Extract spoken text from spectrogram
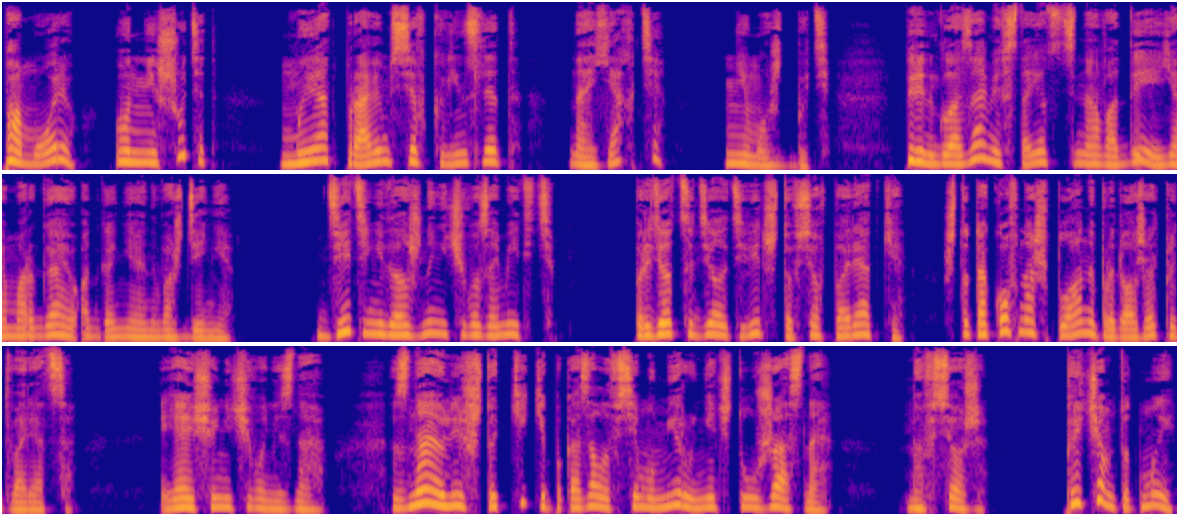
«По морю? Он не шутит? Мы отправимся в Квинслет на яхте? Не может быть. Перед глазами встает стена воды, и я моргаю, отгоняя наваждение. Дети не должны ничего заметить. Придется делать вид, что все в порядке, что таков наш план и продолжать притворяться. Я еще ничего не знаю. Знаю лишь, что Кики показала всему миру нечто ужасное. Но все же, при чем тут мы?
